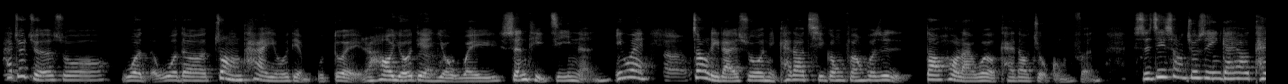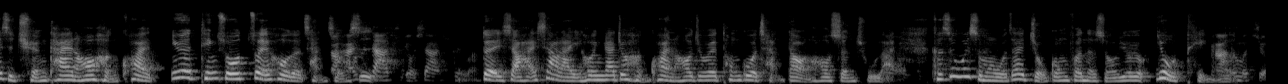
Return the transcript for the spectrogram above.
他就觉得说我的我的状态有点不对，然后有点有违身体机能，因为照理来说你开到七公分或是。到后来我有开到九公分，实际上就是应该要开始全开，然后很快，因为听说最后的产程是下有下去吗？对，小孩下来以后应该就很快，然后就会通过产道，然后生出来。可是为什么我在九公分的时候又又又停了？那么久？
